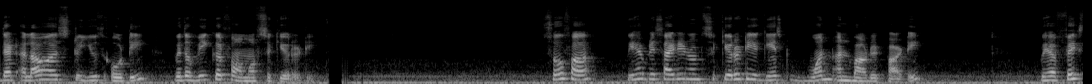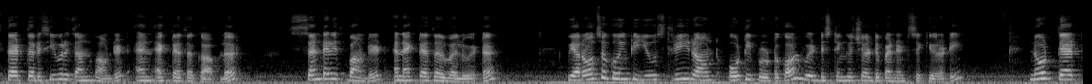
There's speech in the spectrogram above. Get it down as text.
that allow us to use OT with a weaker form of security. So far, we have decided on security against one unbounded party. We have fixed that the receiver is unbounded and act as a garbler, sender is bounded and act as an evaluator, we are also going to use three round OT protocol with distinguisher dependent security. Note that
